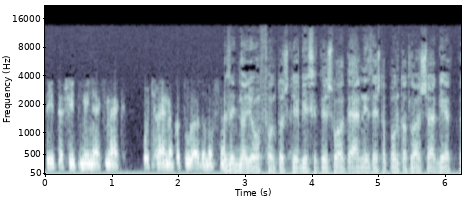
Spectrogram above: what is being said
létesítményeknek hogyha ennek a tulajdonosnak. Ez egy nagyon fontos kiegészítés volt, elnézést a pontatlanságért,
